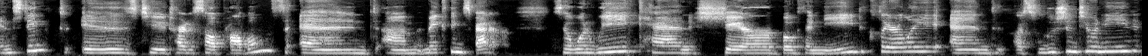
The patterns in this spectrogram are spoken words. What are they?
instinct is to try to solve problems and um, make things better. So when we can share both a need clearly and a solution to a need,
